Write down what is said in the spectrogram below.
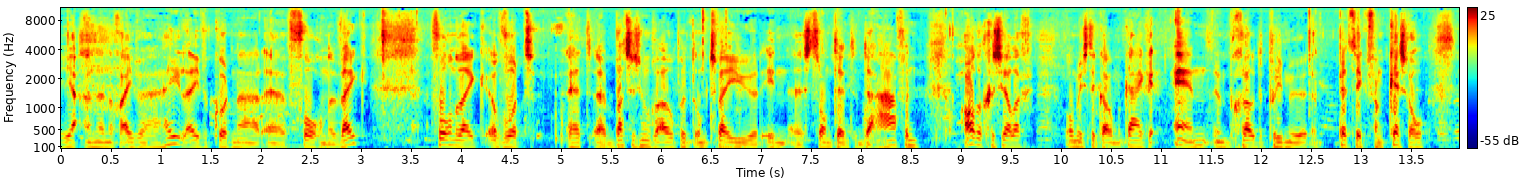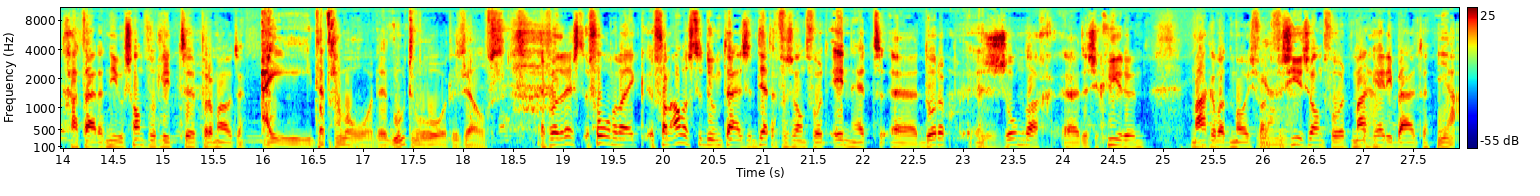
Ja, en dan nog even heel even kort naar eh, volgende week. Volgende week wordt het eh, badseizoen geopend om twee uur in eh, strandtent De Haven. Altijd gezellig om eens te komen kijken. En een grote primeur, Patrick van Kessel, gaat daar het nieuwe Zandvoortlied promoten. Ei, dat gaan we horen. Dat moeten we horen zelfs. En voor de rest, volgende week van alles te doen tijdens het 30 van Zandvoort in het dorp. Zondag de circuitrun. Maak er wat moois van. Ja, ja. Versier Zandvoort, maak herrie buiten. Ja.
